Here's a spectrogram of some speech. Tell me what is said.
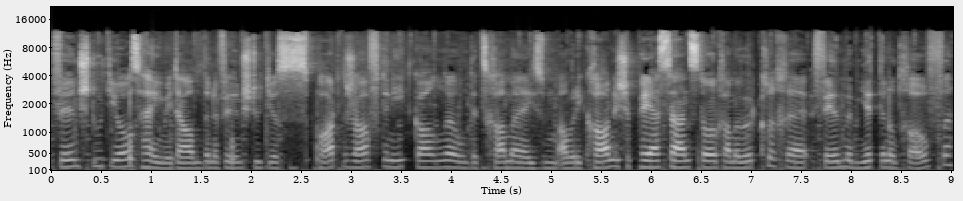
Filmstudios, haben mit anderen Filmstudios Partnerschaften eingegangen und jetzt kann man in unserem amerikanischen PSN Store kann man wirklich äh, Filme mieten und kaufen.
